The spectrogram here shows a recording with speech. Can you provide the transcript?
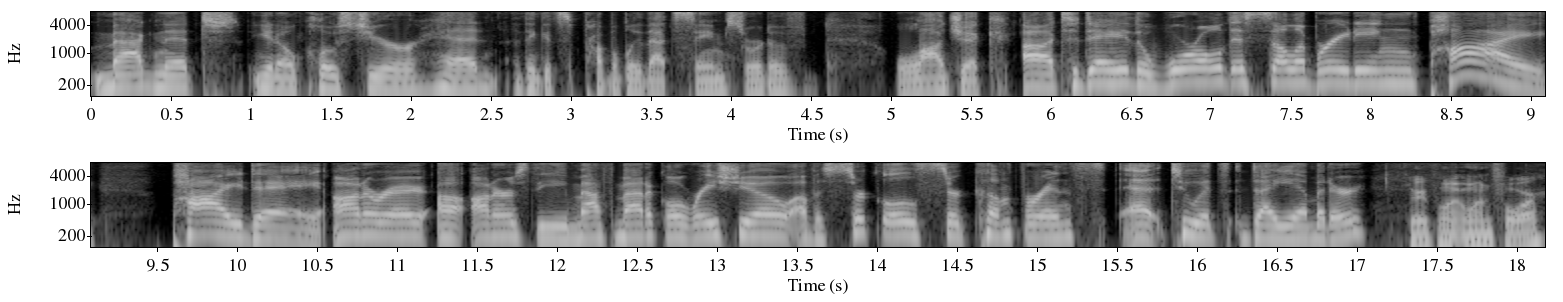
magnet, you know, close to your head? I think it's probably that same sort of logic. Uh, today, the world is celebrating pi. Pi Day honor, uh, honors the mathematical ratio of a circle's circumference at, to its diameter. 3.14.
